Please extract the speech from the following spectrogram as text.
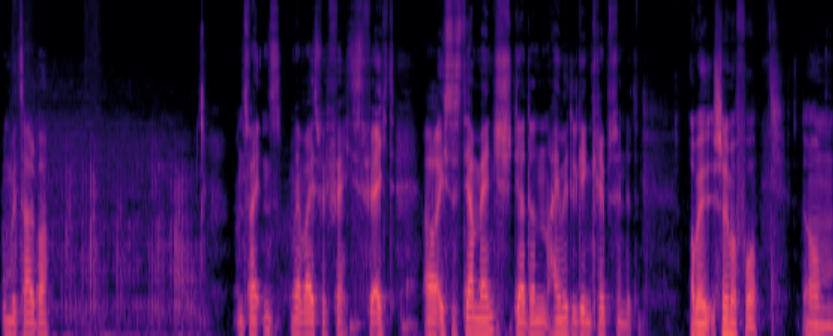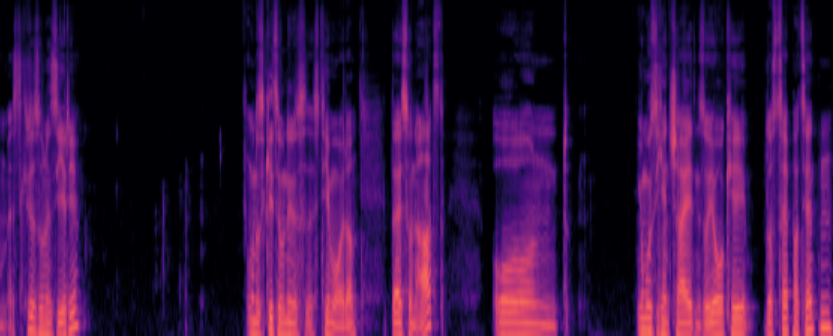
unbezahlbar. Und zweitens, wer weiß, vielleicht, vielleicht äh, ist es der Mensch, der dann Heilmittel gegen Krebs findet. Aber stell dir mal vor, ähm, es gibt ja so eine Serie und es geht so um das, das Thema, oder? Da ist so ein Arzt und er muss sich entscheiden, so, ja, okay, du hast zwei Patienten,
